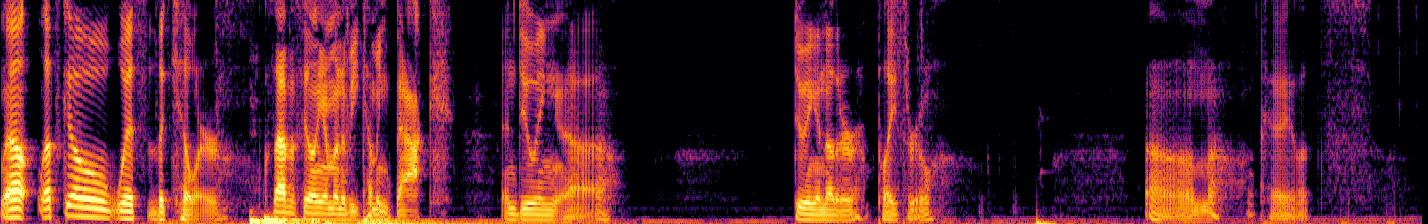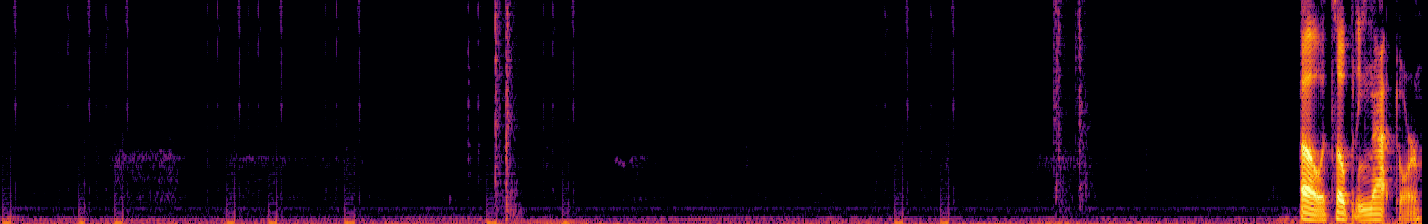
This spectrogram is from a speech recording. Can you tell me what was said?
Well, let's go with the killer because I have a feeling I'm going to be coming back and doing uh, doing another playthrough. Um, okay, let's. Oh, it's opening that door.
